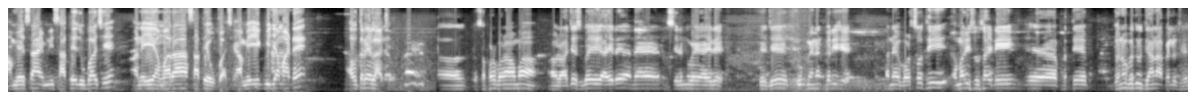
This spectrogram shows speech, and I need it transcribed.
હંમેશા એમની સાથે જ ઊભા છીએ અને એ અમારા સાથે ઊભા છે. અમે એકબીજા માટે અવતરેલા છે. સફળ બનાવવામાં રાજેશભાઈ આયરે અને શ્રીરંગભાઈ આયરે કે જે ખૂબ મહેનત કરી છે અને વર્ષોથી અમારી સોસાયટી પ્રત્યે ઘણું બધું ધ્યાન આપેલું છે.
